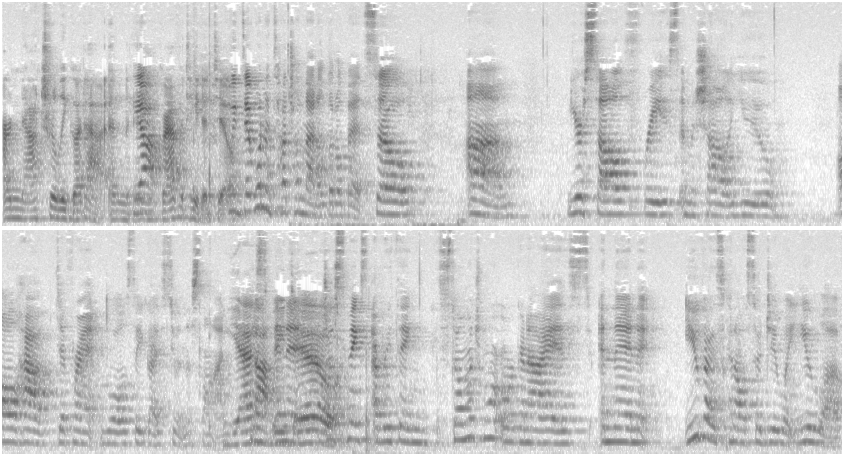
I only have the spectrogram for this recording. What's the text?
are naturally good at and, Yeah. and gravitated to. We did want to touch on that a little bit. So, um, yourself, Reese, and Michelle, you all have different roles that you guys do in the salon. Yes, Yeah. we and do. it just makes everything so much more organized. And then you guys can also do what you love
